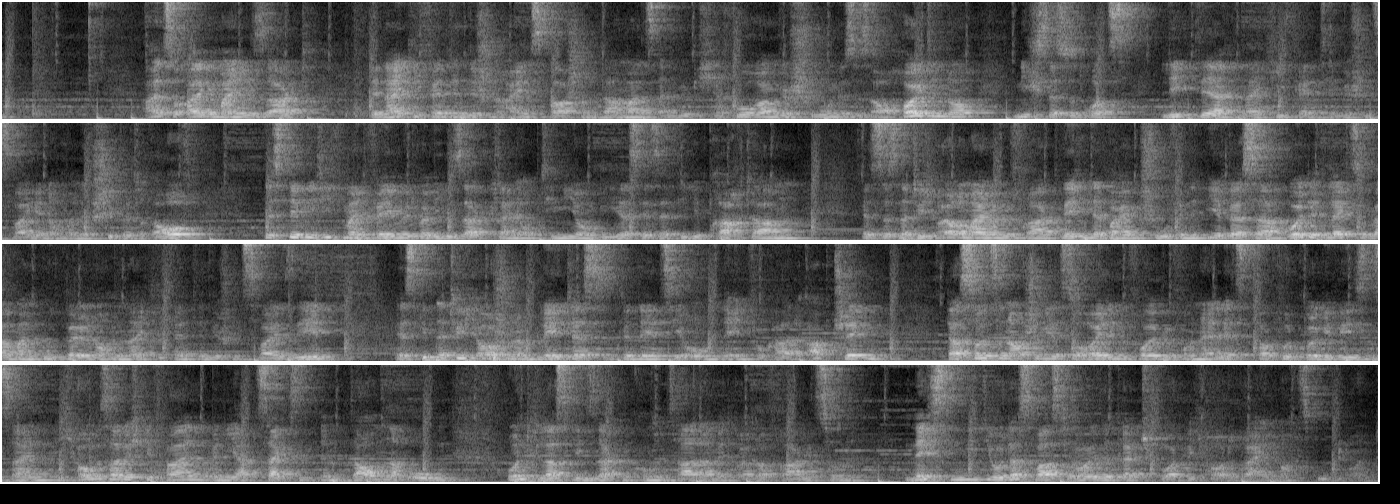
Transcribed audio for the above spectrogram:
Also allgemein gesagt, der Nike Phantom Vision 1 war schon damals ein wirklich hervorragender Schuh und ist es auch heute noch. Nichtsdestotrotz legt der Nike Phantom Vision 2 hier nochmal eine Schippe drauf. Ist definitiv mein Favorite, weil wie gesagt, kleine Optimierungen, die hier sehr, sehr viel gebracht haben. Jetzt ist natürlich eure Meinung gefragt, welchen der beiden Schuhe findet ihr besser? Wollt ihr vielleicht sogar mal ein Bootbell noch mit Nike Phantom Vision 2 sehen? Es gibt natürlich auch schon einen Blade-Test, den könnt ihr jetzt hier oben in der Infokarte abchecken. Das soll es dann auch schon wieder zur heutigen Folge von der Let's Talk Football gewesen sein. Ich hoffe, es hat euch gefallen. Wenn ja, zeigt es mit einem Daumen nach oben und lasst wie gesagt einen Kommentar da mit eurer Frage zum nächsten Video. Das war's für heute. Bleibt sportlich, haut rein, macht's gut und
